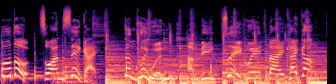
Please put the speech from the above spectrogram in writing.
报道全世界，邓慧文和你最伙来开讲。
